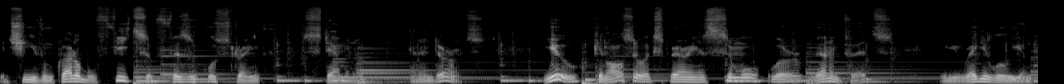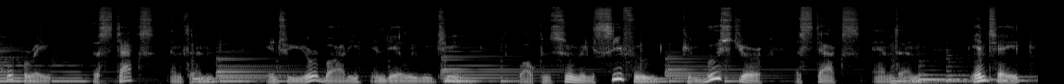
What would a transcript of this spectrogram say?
achieve incredible feats of physical strength, stamina, and endurance. You can also experience similar benefits when you regularly incorporate astaxanthin into your body in daily routine, while consuming seafood can boost your astaxanthin intake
